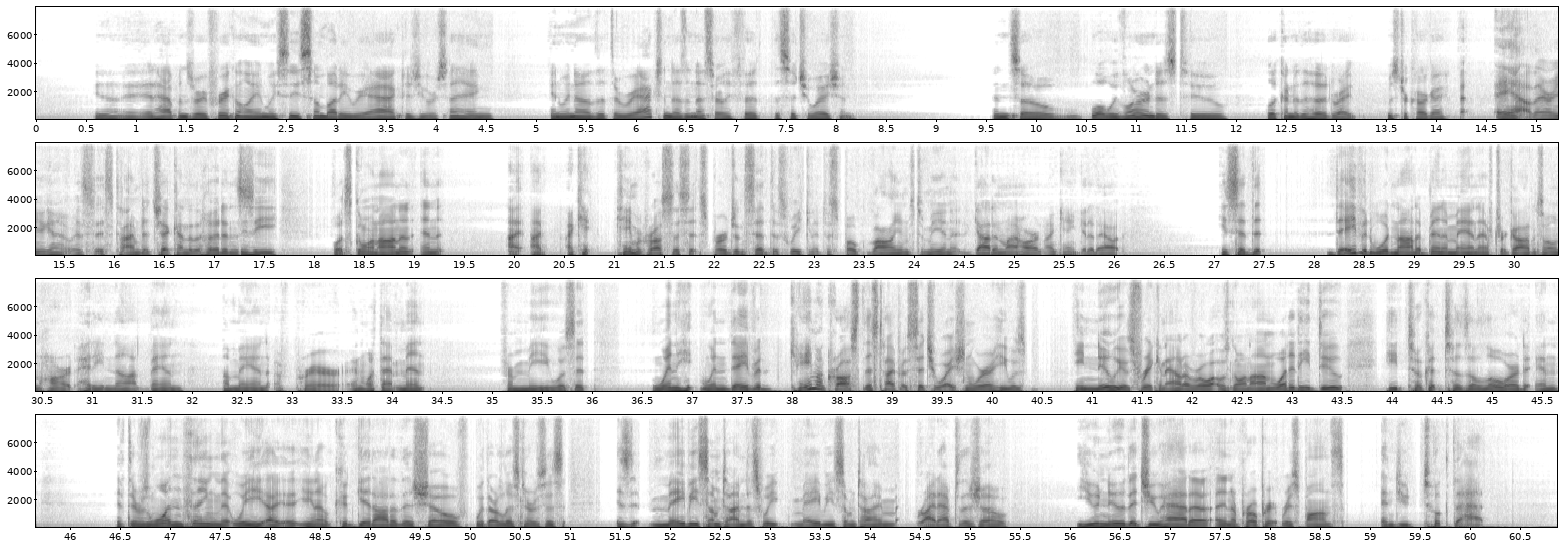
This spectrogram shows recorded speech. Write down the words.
You know, it, it happens very frequently, and we see somebody react, as you were saying, and we know that the reaction doesn't necessarily fit the situation. And so, what we've learned is to look under the hood, right, Mr. Car Guy? Uh, yeah, there you go. It's it's time to check under the hood and see what's going on. And, and I, I, I ca- came across this that Spurgeon said this week, and it just spoke volumes to me, and it got in my heart, and I can't get it out. He said that David would not have been a man after God's own heart had he not been a man of prayer. And what that meant for me was that when he when David came across this type of situation where he was he knew he was freaking out over what was going on, what did he do? He took it to the Lord and if there's one thing that we uh, you know could get out of this show with our listeners is is that maybe sometime this week, maybe sometime right after the show, you knew that you had a, an appropriate response and you took that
